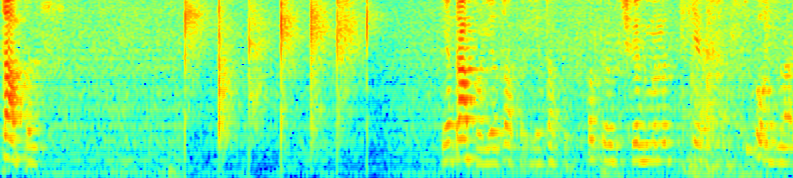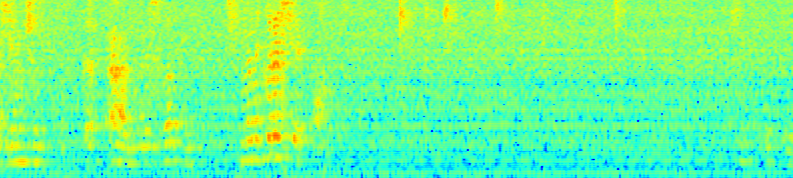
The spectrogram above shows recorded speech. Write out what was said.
Таплс. Я тапаю, я тапаю, я тапаю. От ви почекайте, в мене тут є штука одна, я вам щас... А, ну шварки. У мене, коротше... Що це таке?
